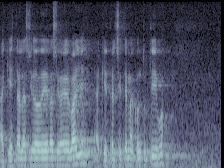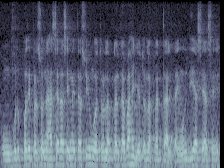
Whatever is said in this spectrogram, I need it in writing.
Aquí está la ciudad de la ciudad del Valle, aquí está el sistema constructivo. Un grupo de personas hace la cimentación, otro la planta baja y otro la planta alta. En un día se hace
